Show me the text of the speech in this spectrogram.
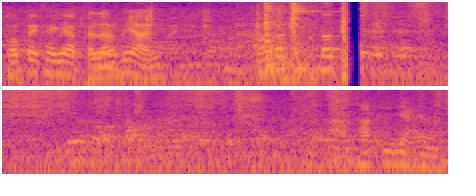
เขาไปขยับกันแล้วพี่อันพักที่ใหญ่หน่อย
